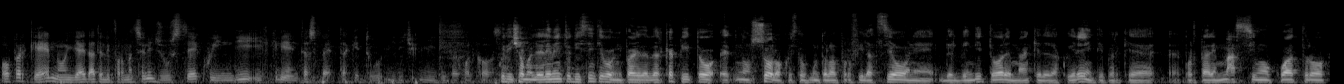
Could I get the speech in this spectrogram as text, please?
o perché non gli hai dato le informazioni giuste e quindi il cliente aspetta che tu gli, dici, gli dica qualcosa. Quindi diciamo l'elemento distintivo mi pare di aver capito è non solo a questo punto la profilazione del venditore ma anche degli acquirenti perché eh, portare massimo quattro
